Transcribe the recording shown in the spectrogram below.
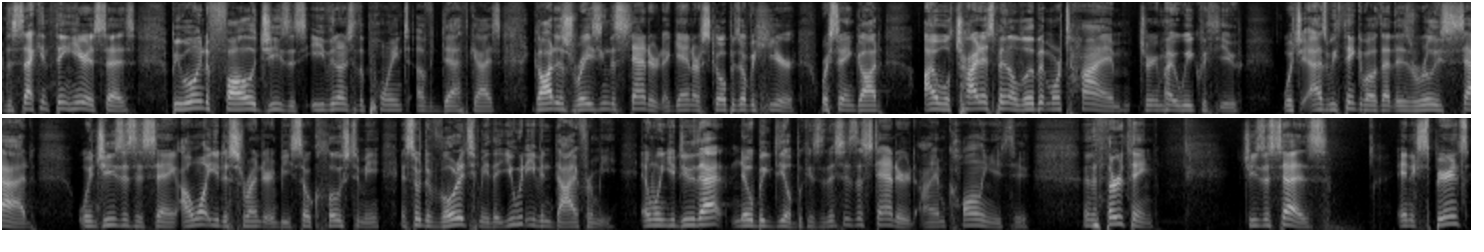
The second thing here it says, be willing to follow Jesus even unto the point of death, guys. God is raising the standard. Again, our scope is over here. We're saying, God, I will try to spend a little bit more time during my week with you, which, as we think about that, is really sad when Jesus is saying, I want you to surrender and be so close to me and so devoted to me that you would even die for me. And when you do that, no big deal because this is the standard I am calling you to. And the third thing, Jesus says, and experience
